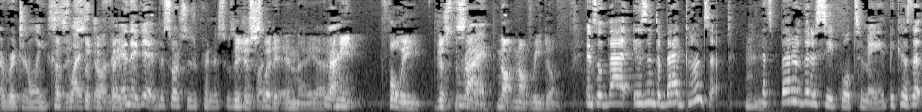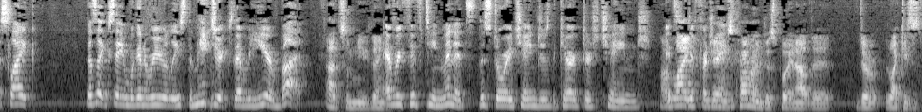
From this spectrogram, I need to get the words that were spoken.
originally sliced on there. And they did. The Sorcerer's Apprentice was they just slid it in there. Yeah, I mean, fully just the same, Right. not not redone. And so that isn't a bad concept. That's better than a sequel to me because that's like that's like saying we're going to re-release The Matrix every year, but Add some new things. every 15 minutes the story changes, the characters change. I it's like different James. Cameron just putting out the, the like his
